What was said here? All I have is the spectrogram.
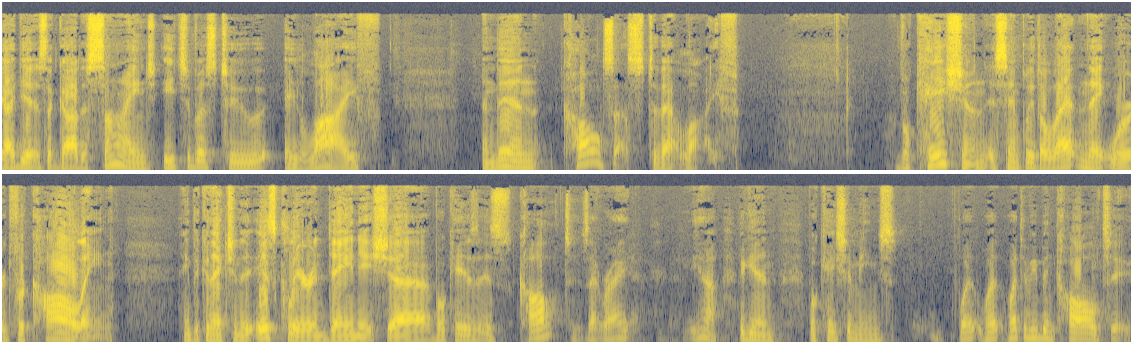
The idea is that God assigns each of us to a life and then calls us to that life. Vocation is simply the Latinate word for calling. I think the connection is clear in Danish. Uh, vocation is, is called, is that right? Yeah. yeah. Again, vocation means what, what, what have you been called to?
